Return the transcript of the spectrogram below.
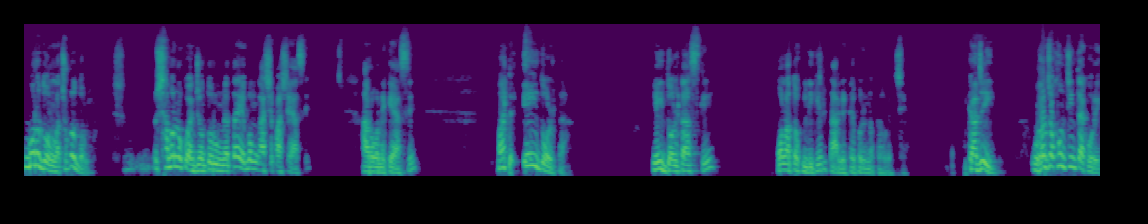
বড় দল না, ছোট দল। সামান্য কয়েকজন তরুণ নেতা এবং আশেপাশে আছে, আরও অনেকে আছে। বাট এই দলটা এই দলটা আজকে পলাতক লীগের টার্গেটে পরিণত হয়েছে। কাজেই ওরা যখন চিন্তা করে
